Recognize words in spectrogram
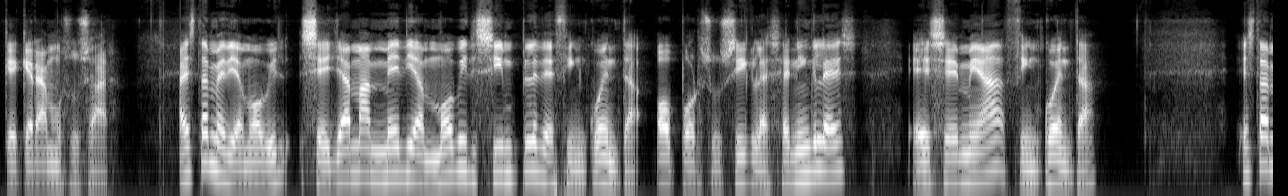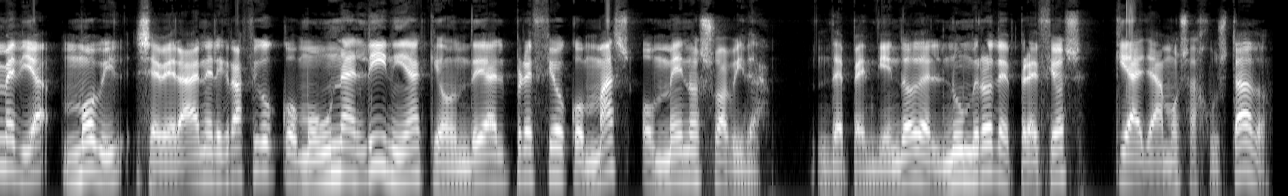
que queramos usar. A esta media móvil se llama media móvil simple de 50 o por sus siglas en inglés SMA 50. Esta media móvil se verá en el gráfico como una línea que ondea el precio con más o menos suavidad, dependiendo del número de precios que hayamos ajustado.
